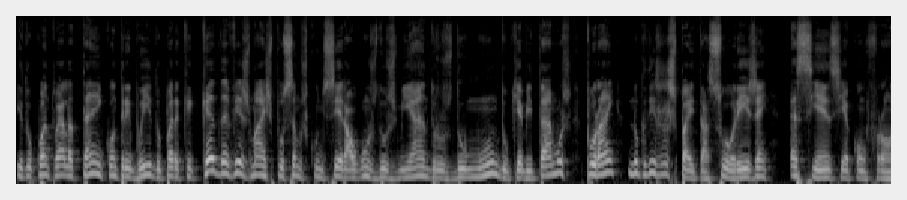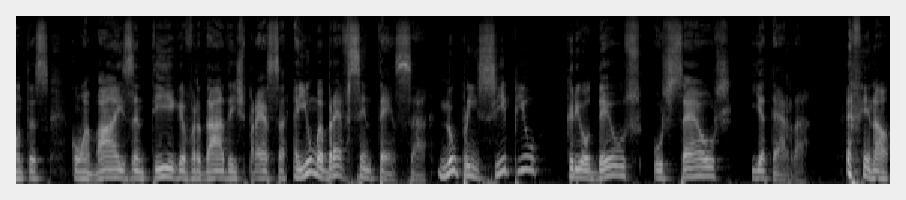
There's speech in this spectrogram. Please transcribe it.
e do quanto ela tem contribuído para que cada vez mais possamos conhecer alguns dos meandros do mundo que habitamos, porém, no que diz respeito à sua origem, a ciência confronta-se com a mais antiga verdade expressa em uma breve sentença: No princípio criou Deus os céus e a terra. Afinal,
